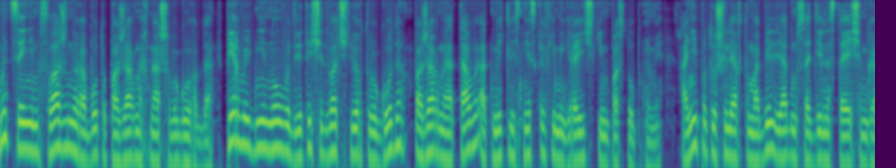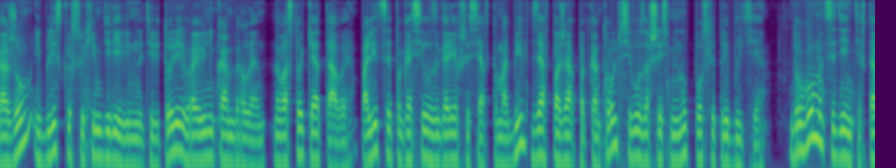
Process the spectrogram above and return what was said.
Мы ценим слаженную работу пожарных нашего города. В первые дни нового 2024 года пожарные Оттавы отметились несколькими героическими поступками. Они потушили автомобиль рядом с отдельно стоящим гаражом и близко к сухим деревьям на территории в районе Камберленд, на востоке Оттавы. Полиция погасила загоревшийся автомобиль, взяв пожар под контроль всего за 6 минут после прибытия. В другом инциденте 2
